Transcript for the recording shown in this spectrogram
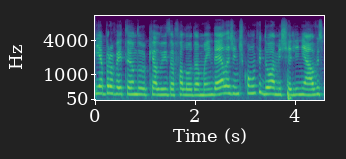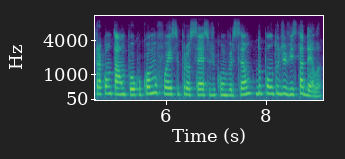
E aproveitando que a Luísa falou da mãe dela, a gente convidou a Micheline Alves para contar um pouco como foi esse processo de conversão do ponto de vista dela.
